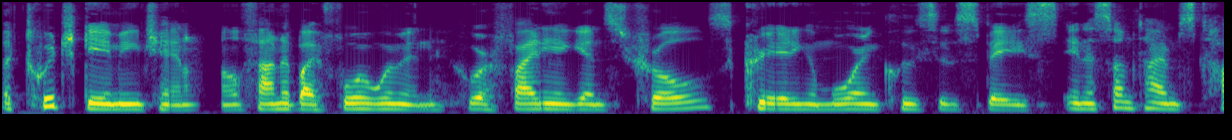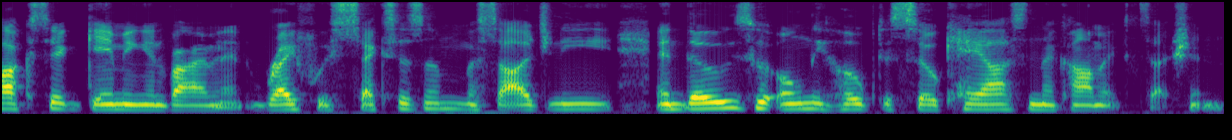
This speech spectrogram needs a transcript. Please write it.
a Twitch gaming channel founded by four women who are fighting against trolls, creating a more inclusive space in a sometimes toxic gaming environment rife with sexism, misogyny, and those who only hope to sow chaos in the comment section.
